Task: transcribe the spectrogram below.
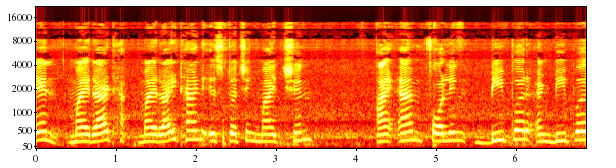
10 my right my right hand is touching my chin. I am falling deeper and deeper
